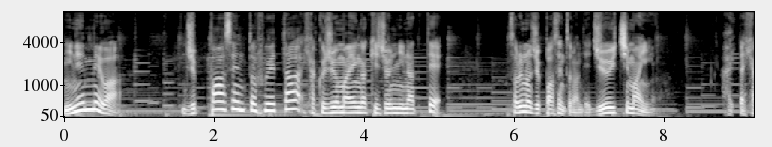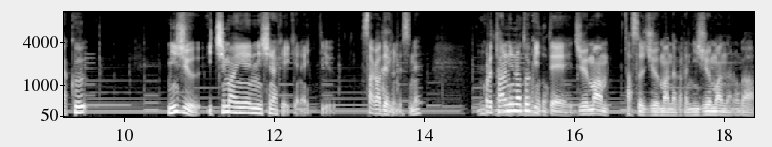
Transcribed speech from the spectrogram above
2年目は10%増えた110万円が基準になってそれの10%なんで11万円。はい。だ121万円にしなきゃいけないっていう差が出るんですね、これ単利の時って10万足す10万だから20万なのが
